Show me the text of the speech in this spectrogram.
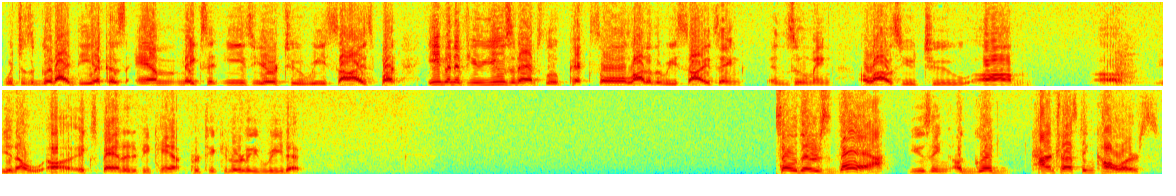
which is a good idea because M makes it easier to resize. But even if you use an absolute pixel, a lot of the resizing and zooming allows you to, um, uh, you know, uh, expand it if you can't particularly read it. So there's that, using a good contrasting colors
